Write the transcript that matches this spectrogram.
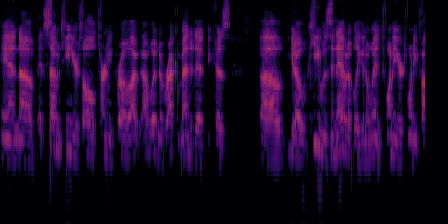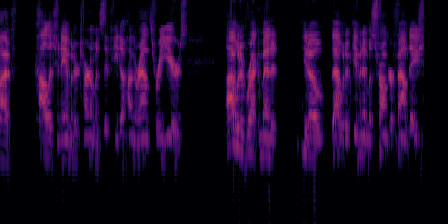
And uh, at 17 years old, turning pro, I, I wouldn't have recommended it because uh, you know, he was inevitably going to win 20 or 25 college and amateur tournaments if he'd have hung around three years. I would have recommended, you know, that would have given him a stronger foundation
